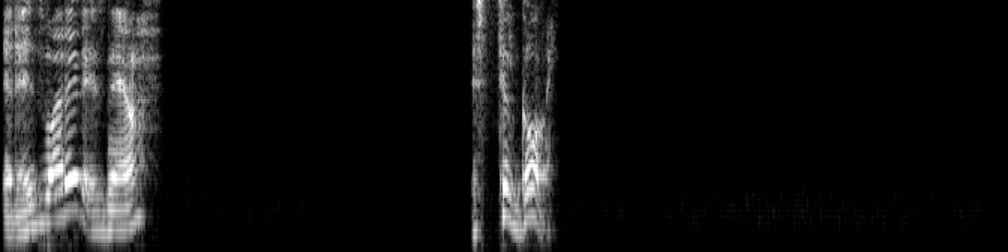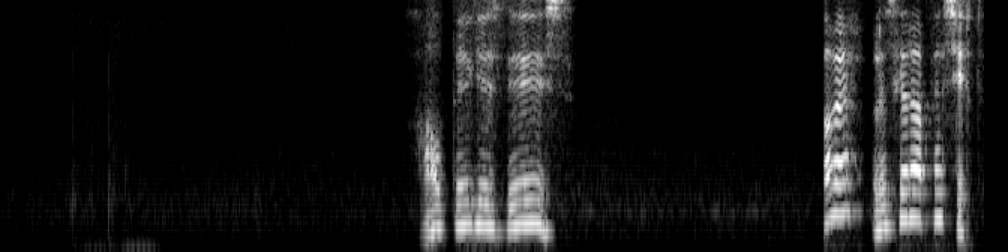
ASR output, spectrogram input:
It is what it is now. It's still going. How big is this? Okay, let's get up and see it.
